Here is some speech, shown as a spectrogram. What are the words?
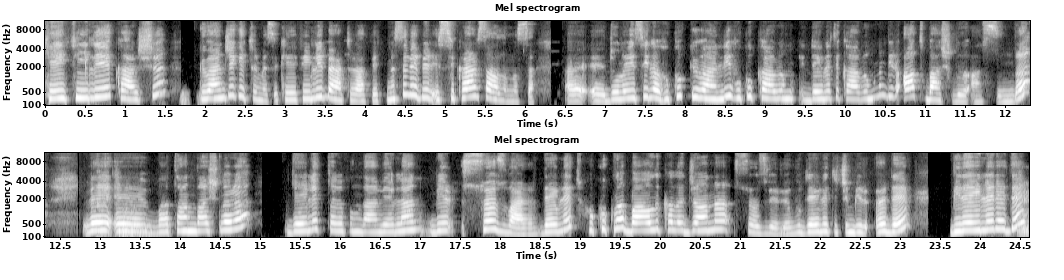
keyfiliğe karşı güvence getirmesi, keyfiliği bertaraf etmesi ve bir istikrar sağlaması. E, e, dolayısıyla hukuk güvenliği, hukuk kavramı, devleti kavramının bir alt başlığı aslında ve e, vatandaşlara devlet tarafından verilen bir söz var. Devlet hukukla bağlı kalacağına söz veriyor. Bu devlet için bir ödev. Bireylere de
